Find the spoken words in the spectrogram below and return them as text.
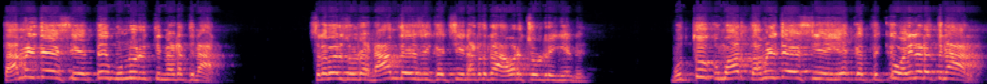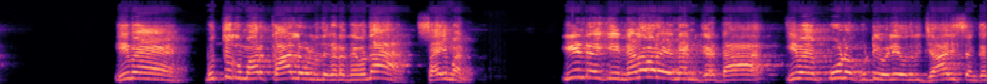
தமிழ் தேசியத்தை முன்னிறுத்தி நடத்தினார். சில பேர் சொல்ற நாம் தேசிய கட்சி நடத்தினா அவரை சொல்றீங்கன்னு. முத்துக்குமார் தமிழ் தேசிய இயக்கத்துக்கு வழிநடத்தினார். இவன் முத்துக்குமார் காலில் விழுந்து கிடந்தவன் தான் சைமன். இன்றைக்கு நிலவரம் என்னன்னு கேட்டா இவன் பூனைக்குட்டி வெளியே வந்து ஜாதி சங்க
